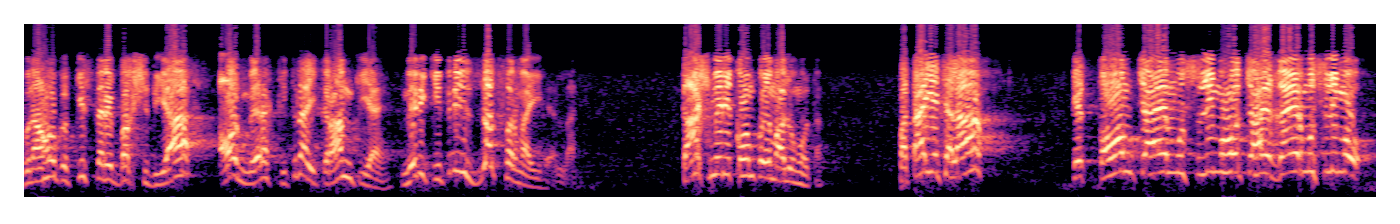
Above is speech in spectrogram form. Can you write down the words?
گناہوں کو کس طرح بخش دیا اور میرا کتنا اکرام کیا ہے، میری کتنی عزت فرمائی ہے اللہ نے۔ کاش میری قوم کو یہ معلوم ہوتا۔ پتا یہ چلا کہ قوم چاہے مسلم ہو، چاہے غیر مسلم ہو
